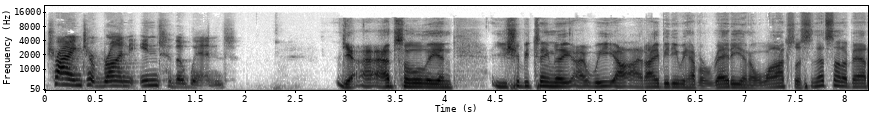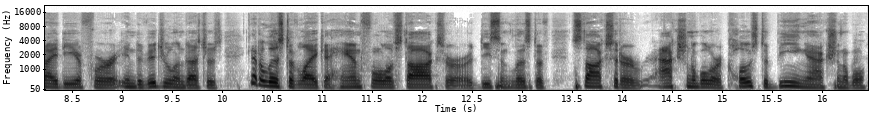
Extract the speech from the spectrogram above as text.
trying to run into the wind. Yeah absolutely. And you should be telling me we uh, at IBD we have a ready and a watch list, and that's not a bad idea for individual investors. Get a list of like a handful of stocks or a decent list of stocks that are actionable or close to being actionable,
